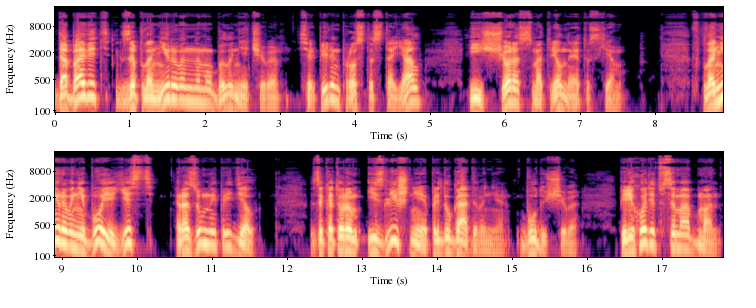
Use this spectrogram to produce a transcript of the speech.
Добавить к запланированному было нечего. Серпилин просто стоял и еще раз смотрел на эту схему. В планировании боя есть разумный предел, за которым излишнее предугадывание будущего переходит в самообман,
